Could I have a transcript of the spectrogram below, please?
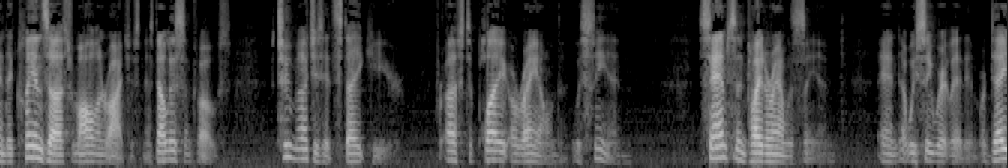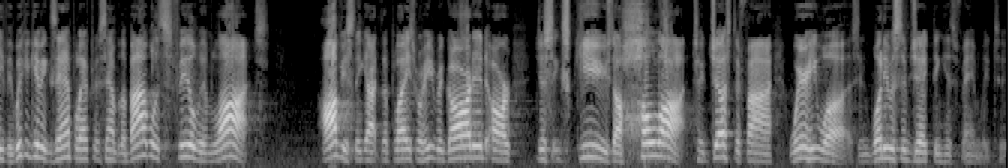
and to cleanse us from all unrighteousness. Now, listen, folks. Too much is at stake here for us to play around with sin. Samson played around with sin, and uh, we see where it led him. Or David. We could give example after example. The Bible is filled with him. Lot obviously got to the place where he regarded or just excused a whole lot to justify where he was and what he was subjecting his family to.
